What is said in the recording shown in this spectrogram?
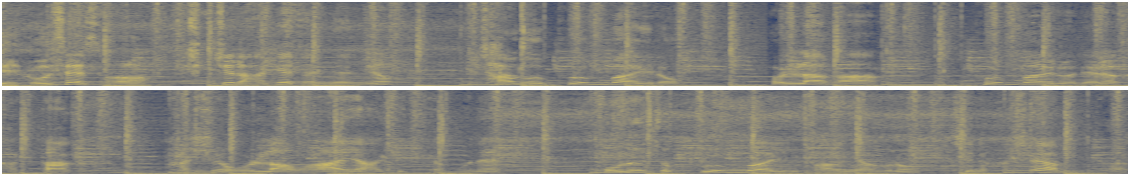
이곳에서 축지를 하게 되면요 작은 범바위로 올라가 범바위로 내려갔다가 다시 올라와야 하기 때문에 오른쪽 범바위 방향으로 진행하셔야 합니다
